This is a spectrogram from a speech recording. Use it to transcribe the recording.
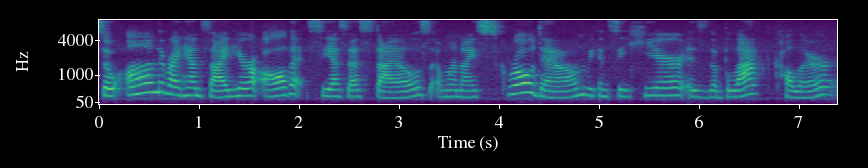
So on the right hand side here are all the CSS styles and when I scroll down we can see here is the black color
